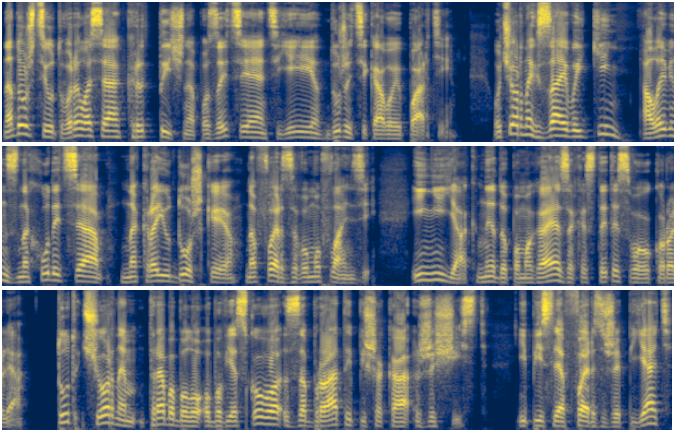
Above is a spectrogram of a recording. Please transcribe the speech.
На дошці утворилася критична позиція цієї дуже цікавої партії. У чорних зайвий кінь, але він знаходиться на краю дошки на ферзовому фланзі і ніяк не допомагає захистити свого короля. Тут чорним треба було обов'язково забрати пішака G6, і після ферзь G5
